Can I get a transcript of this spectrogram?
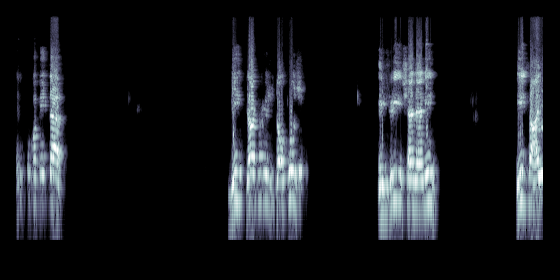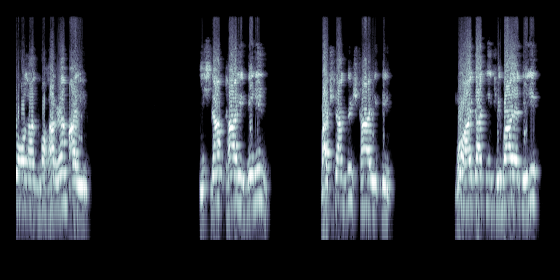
Müminler 1409 Hicri senenin ilk ayı olan Muharrem ayı İslam tarihinin başlangıç tarihi bu aydan itibar edilip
